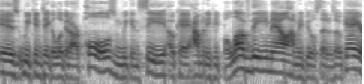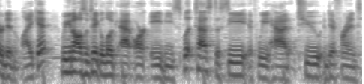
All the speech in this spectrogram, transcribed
is we can take a look at our polls and we can see, okay, how many people loved the email, how many people said it was okay or didn't like it. We can also take a look at our A-B split test to see if we had two different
